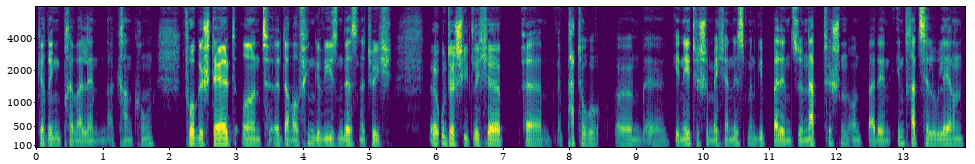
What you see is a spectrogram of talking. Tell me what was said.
gering prävalenten Erkrankungen vorgestellt und äh, darauf hingewiesen, dass es natürlich äh, unterschiedliche ähm, ähm, Mechanismen gibt bei den synaptischen und bei den intrazellulären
